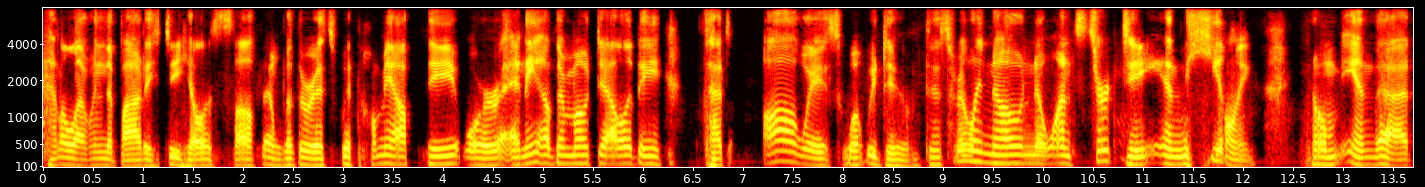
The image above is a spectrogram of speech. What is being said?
and allowing the body to heal itself, and whether it's with homeopathy or any other modality, that's always what we do. There's really no no uncertainty in healing. In that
